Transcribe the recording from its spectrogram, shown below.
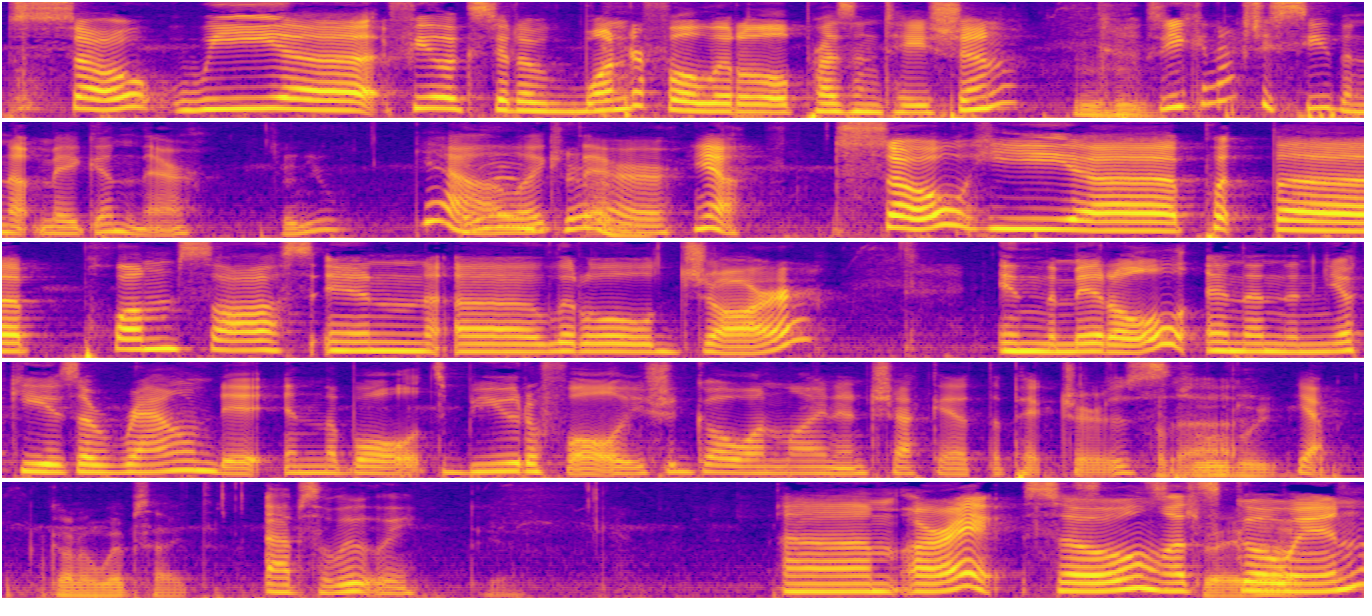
So we uh, Felix did a wonderful little presentation, Mhm. so you can actually see the nutmeg in there. Can you? Yeah, Yeah, like there. Yeah. So he uh, put the plum sauce in a little jar in the middle, and then the gnocchi is around it in the bowl. It's beautiful. You should go online and check out the pictures. Uh, Absolutely. yeah, Go on a website. absolutely. Um, all right, so Let's let's go in.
